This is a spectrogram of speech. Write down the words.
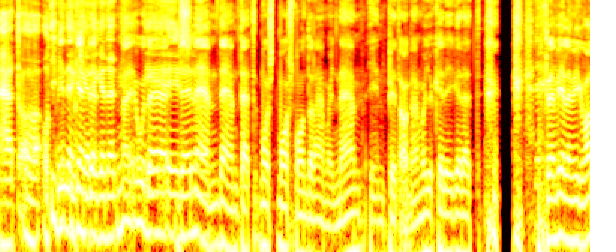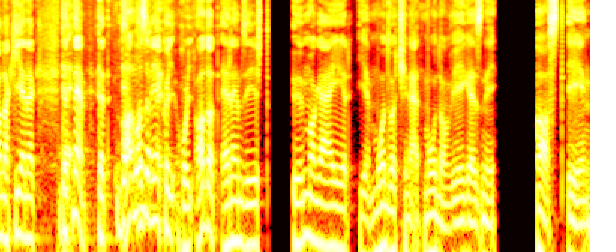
Tehát a, ott igen, mindenki igen, elégedett. De, na jó, de, és, de nem, nem, tehát most, most mondanám, hogy nem, én például nem vagyok elégedett. De, Remélem, még vannak ilyenek. Tehát de, nem, tehát de az a hogy, hogy adatelemzést önmagáért ilyen modva csinált módon végezni, azt én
